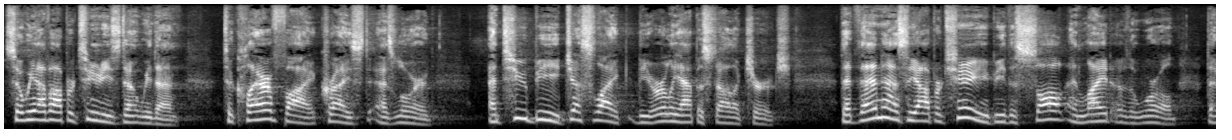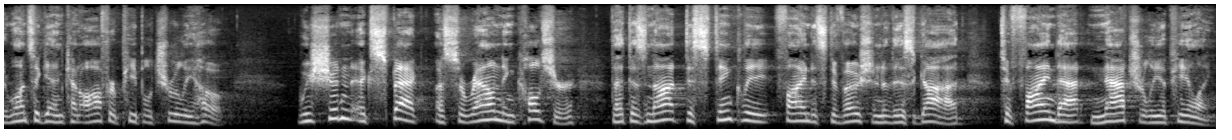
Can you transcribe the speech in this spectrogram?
So we have opportunities, don't we, then, to clarify Christ as Lord and to be just like the early apostolic church that then has the opportunity to be the salt and light of the world that once again can offer people truly hope. We shouldn't expect a surrounding culture that does not distinctly find its devotion to this God to find that naturally appealing.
